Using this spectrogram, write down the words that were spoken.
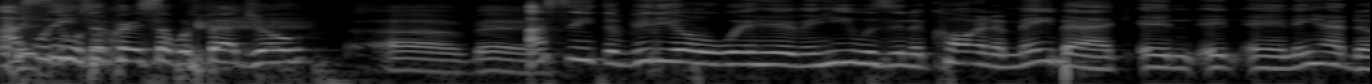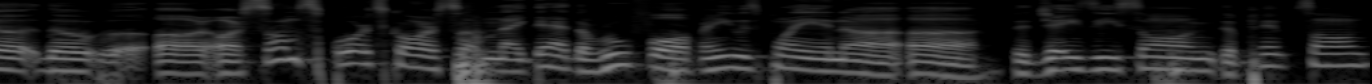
I seen doing some crazy stuff with Fat Joe. Oh man. I seen the video with him, and he was in the car in a Maybach, and and, and they had the the uh, or some sports car or something like they had the roof off, and he was playing uh uh the Jay Z song, the Pimp song,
